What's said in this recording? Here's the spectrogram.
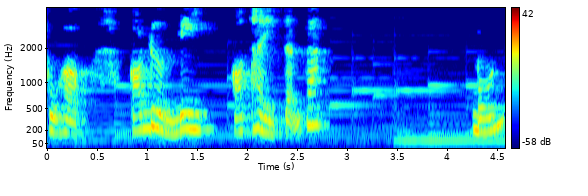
phù hợp, có đường đi, có thầy dẫn dắt. 4.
